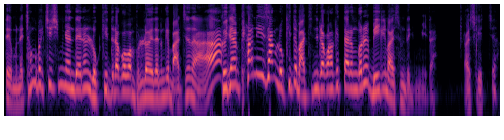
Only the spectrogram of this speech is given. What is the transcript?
때문에 1970년대는 로키드라고만 불러야 되는 게 맞으나 그냥 편의상 로키드 마틴이라고 하겠다는 거를 미리 말씀드립니다. 아시겠죠?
